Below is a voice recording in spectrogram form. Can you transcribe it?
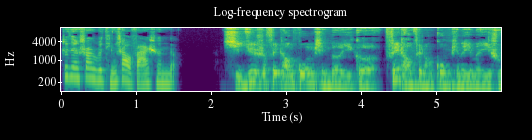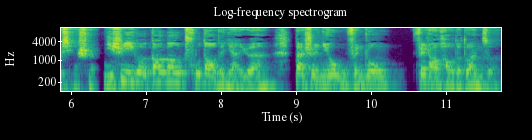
这件事儿是不是挺少发生的？喜剧是非常公平的一个非常非常公平的一门艺术形式。你是一个刚刚出道的演员，但是你有五分钟。非常好的段子，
